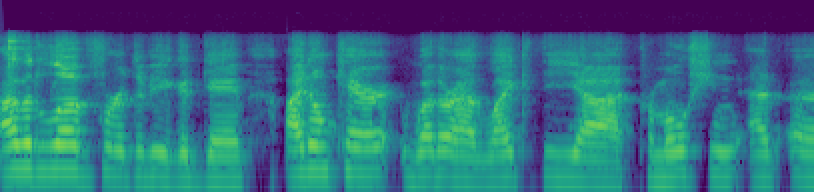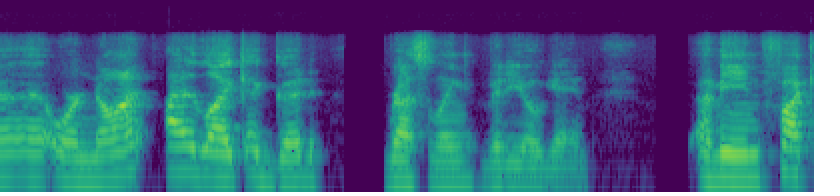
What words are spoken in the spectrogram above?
I would love for it to be a good game. I don't care whether I like the uh, promotion at, uh, or not. I like a good wrestling video game. I mean, fuck,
